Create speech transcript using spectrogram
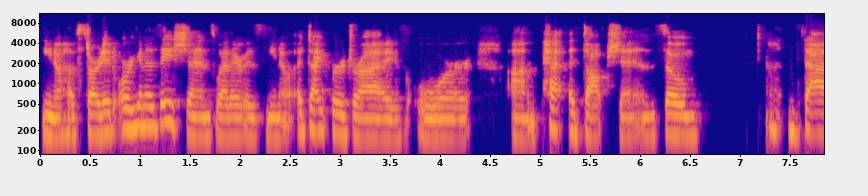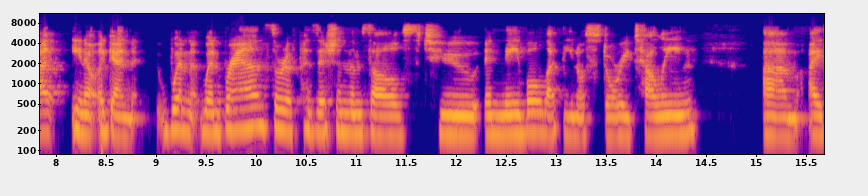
you know have started organizations, whether it was you know a diaper drive or um, pet adoption. So that you know again when when brands sort of position themselves to enable latino storytelling um, i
